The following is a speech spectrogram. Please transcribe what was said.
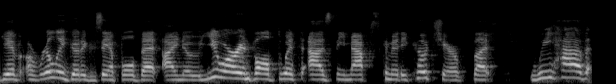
give a really good example that I know you are involved with as the MAPS committee co-chair, but we have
